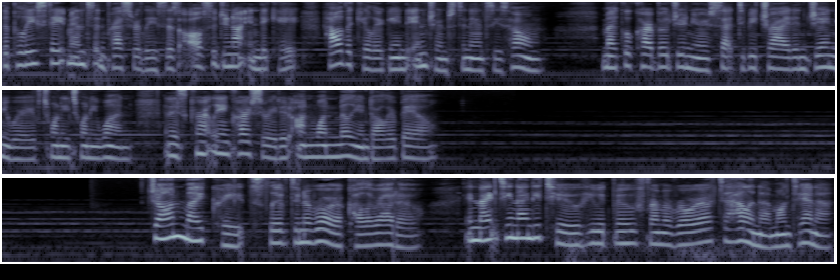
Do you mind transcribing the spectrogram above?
The police statements and press releases also do not indicate how the killer gained entrance to Nancy's home. Michael Carbo Jr. is set to be tried in January of 2021 and is currently incarcerated on $1 million bail. John Mike Crates lived in Aurora, Colorado. In 1992, he would move from Aurora to Helena, Montana,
